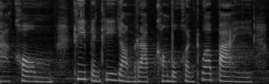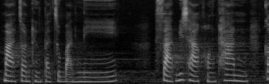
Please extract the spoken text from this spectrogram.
อาคม ที่เป็นที่ยอมรับของบุคคลทั่วไป มาจนถึงปัจจุบันนี้ ศาสตร์วิชาของท่านก็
